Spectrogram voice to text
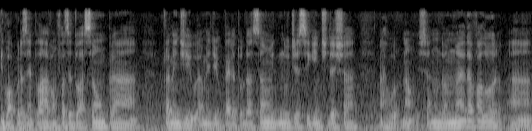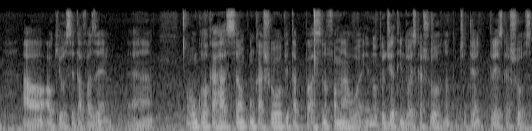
igual, por exemplo, ah, vamos fazer doação para para mendigo. Aí o mendigo pega toda a doação e no dia seguinte deixa na rua. Não, isso não, não é dar valor ah, ao, ao, que você está fazendo. Ah, Vamos colocar ração para um cachorro que está passando fome na rua. E no outro dia tem dois cachorros, no outro dia tem três cachorros.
